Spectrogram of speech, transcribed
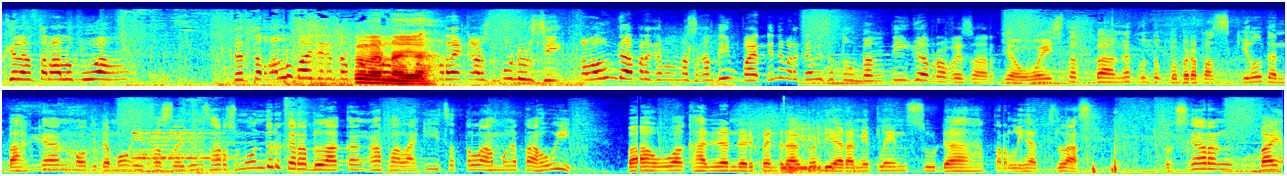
Skill yang terlalu buang dan terlalu banyak yang terbuang. ya. Mereka harus mundur sih. Kalau enggak mereka memasangkan team fight, ini mereka bisa tumbang tiga, Profesor. Ya wasted banget untuk beberapa skill dan bahkan mau tidak mau EVOS Legends harus mundur ke arah belakang apalagi setelah mengetahui bahwa kehadiran dari Pendragon di arah mid lane sudah terlihat jelas. Untuk sekarang by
